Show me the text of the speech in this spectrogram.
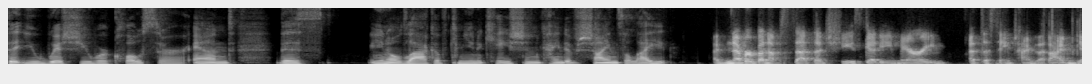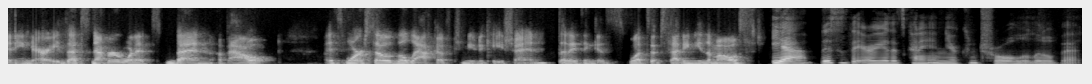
that you wish you were closer and this you know lack of communication kind of shines a light? I've never been upset that she's getting married at the same time that i'm getting married. That's never what it's been about It's more so the lack of communication that I think is what's upsetting me the most. Yeah, this is the area that's kind of in your control a little bit.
